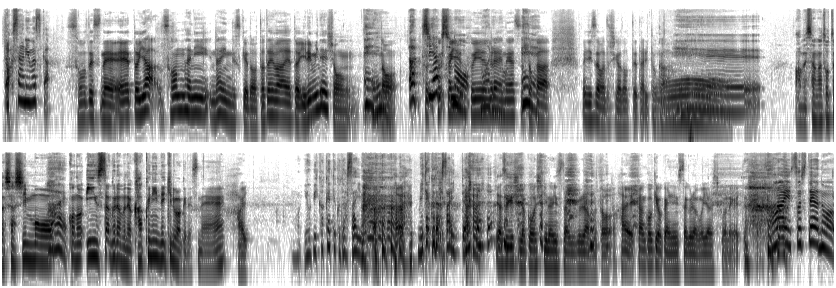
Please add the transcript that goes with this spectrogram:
たくさんありますか？そうですね。えっ、といやそんなにないんですけど、例えばえっ、とイルミネーションの、ふあ市役所の冬冬ぐらいのやつと周か、実は私が撮ってたりとか。安倍さんが撮った写真もはいこのインスタグラムでは確認できるわけですね。はい。ーもう呼びかけてくださいよ。見てくださいって。安来市の公式のインスタグラムと、はい、観光協会のインスタグラムをよろしくお願いいたします。はいそしてあの、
